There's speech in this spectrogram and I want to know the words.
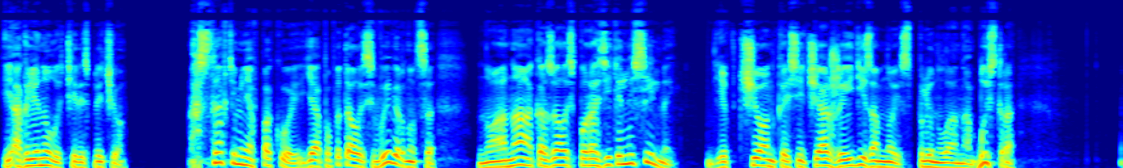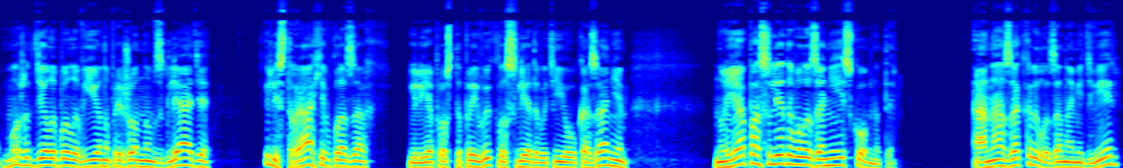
и оглянулась через плечо. «Оставьте меня в покое!» Я попыталась вывернуться, но она оказалась поразительно сильной. «Девчонка, сейчас же иди за мной!» — сплюнула она. «Быстро!» Может, дело было в ее напряженном взгляде или страхе в глазах, или я просто привыкла следовать ее указаниям, но я последовала за ней из комнаты. Она закрыла за нами дверь,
